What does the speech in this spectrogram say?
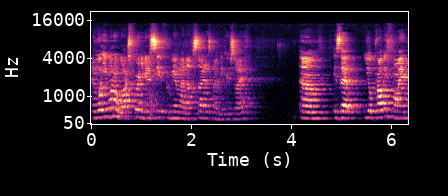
And what you want to watch for, and you're going to see it for me on my left side, it's my weaker side, um, is that you'll probably find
